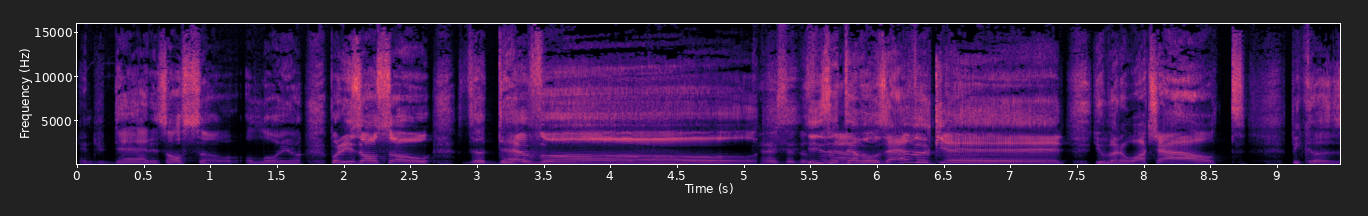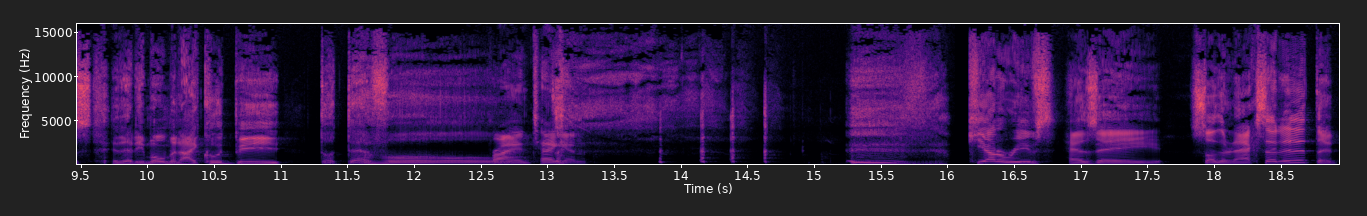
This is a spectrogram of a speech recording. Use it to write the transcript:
and your dad is also a lawyer, but he's also the devil. Can I say this He's the devil's advocate. You better watch out because at any moment I could be the devil. Brian Tegan. Keanu Reeves has a southern accent in it that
